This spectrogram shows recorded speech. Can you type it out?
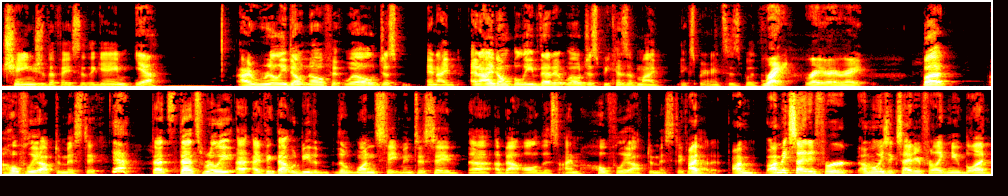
change the face of the game. Yeah. I really don't know if it will, just and I and I don't believe that it will, just because of my experiences with. Right. Right. Right. Right. But hopefully optimistic. Yeah. That's that's really I, I think that would be the the one statement to say uh, about all of this. I'm hopefully optimistic I, about it. I'm I'm excited for I'm always excited for like new blood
